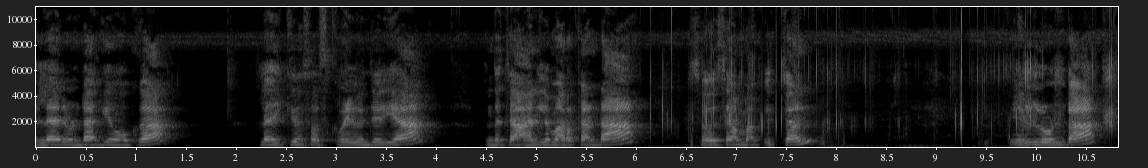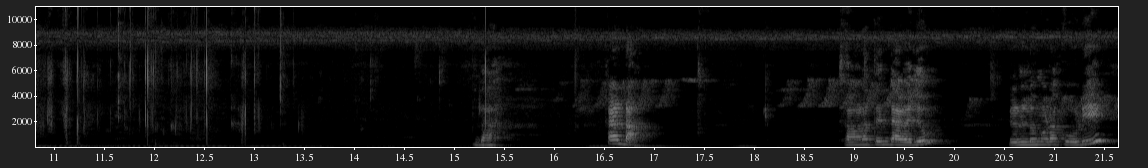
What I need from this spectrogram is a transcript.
എല്ലാവരും ഉണ്ടാക്കി നോക്കുക. ലൈക്കും സബ്സ്ക്രൈബും ചെയ്യുക എന്റെ ചാനൽ മറക്കണ്ട. ശോശാമ്മ കിച്ചൺ. എള്ളുണ്ട. എന്താ കണ്ട? ചോളത്തിന്റെ അവരും എള്ളും കൂടെ കൂടി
